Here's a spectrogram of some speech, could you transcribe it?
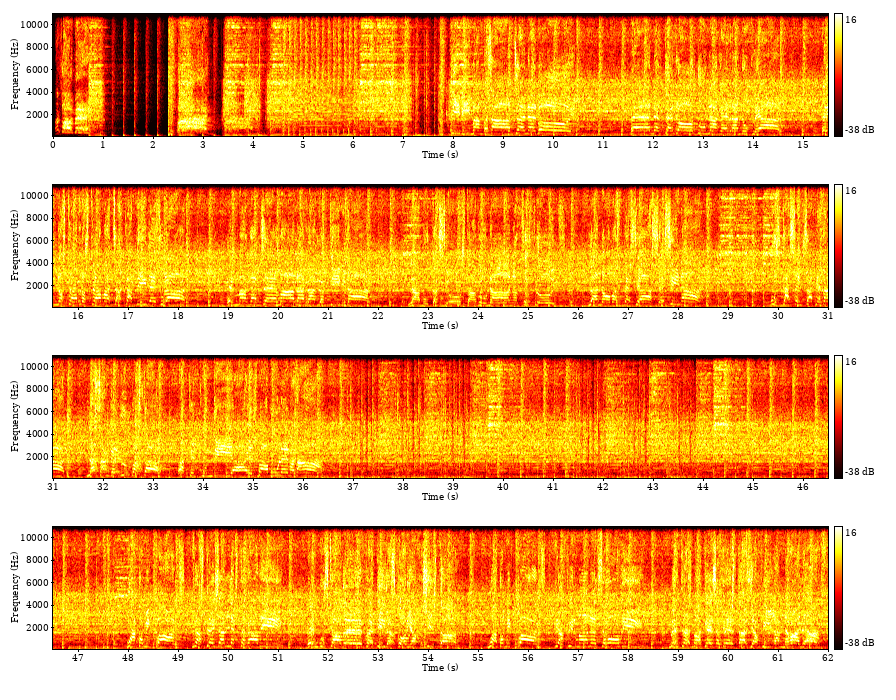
Atomic! En el buit En el terror d'una guerra nuclear. El nostre rostre matxacat i desolat. La radioactivitat. La mutació està donant pietat la sang del grup bastat aquell que un dia els va voler matar. Atomic Punks rastregen l'exterradi en busca de fet i d'escòria feixista Atomic Punks reafirmen el seu odi mentre es maquegen crestes i afilen navalles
